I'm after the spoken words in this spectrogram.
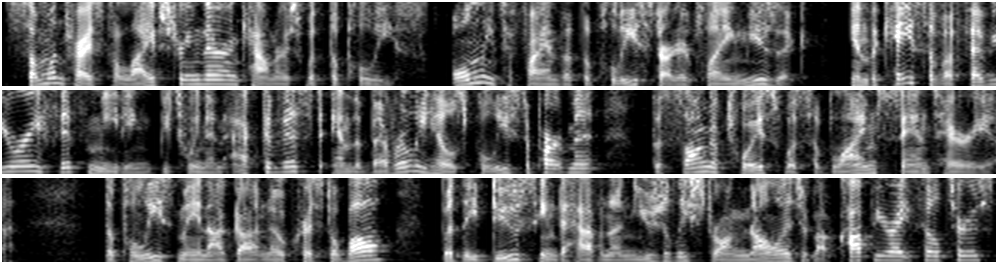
Someone tries to livestream their encounters with the police, only to find that the police started playing music. In the case of a February 5th meeting between an activist and the Beverly Hills Police Department, the song of choice was Sublime's Santeria. The police may not got no crystal ball, but they do seem to have an unusually strong knowledge about copyright filters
